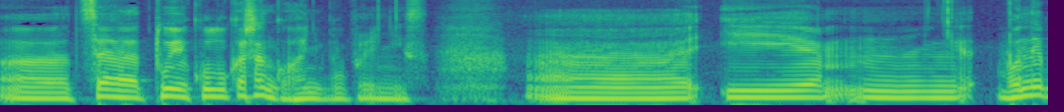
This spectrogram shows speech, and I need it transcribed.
Е, це ту, яку Лукашенко ганьбу приніс. Е, і вони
